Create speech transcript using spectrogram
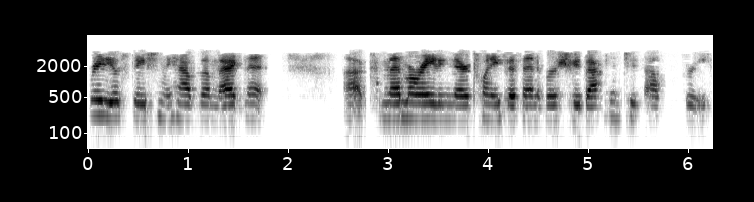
radio station, we have the magnet uh, commemorating their 25th anniversary back in 2003.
